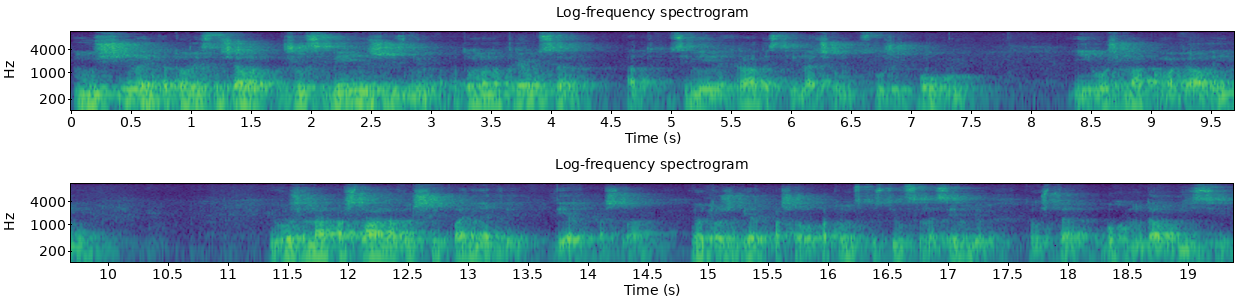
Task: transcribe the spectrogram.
мужчиной, который сначала жил семейной жизнью, а потом он отрекся от семейных радостей и начал служить Богу. И его жена помогала ему. Его жена пошла на высшие планеты, вверх пошла. И он тоже вверх пошел, а потом спустился на землю, потому что Бог ему дал миссию.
